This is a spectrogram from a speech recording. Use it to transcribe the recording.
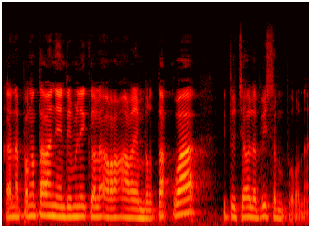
Karena pengetahuan yang dimiliki oleh orang-orang yang bertakwa itu jauh lebih sempurna.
